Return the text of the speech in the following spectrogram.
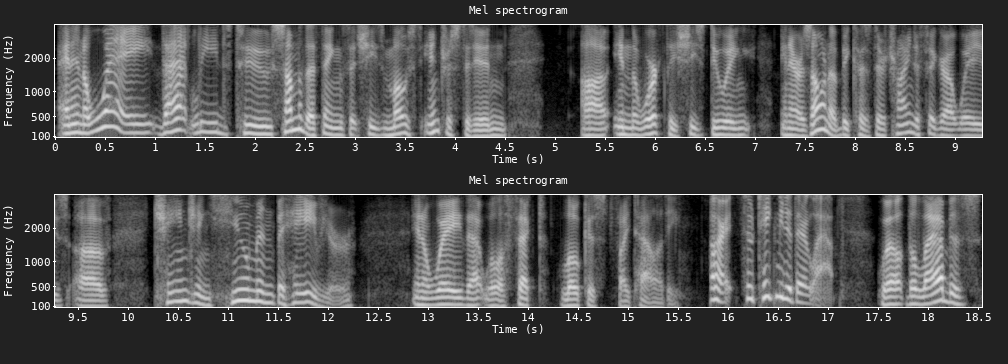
And in a way, that leads to some of the things that she's most interested in uh, in the work that she's doing in Arizona because they're trying to figure out ways of changing human behavior in a way that will affect locust vitality. All right, so take me to their lab. Well, the lab is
